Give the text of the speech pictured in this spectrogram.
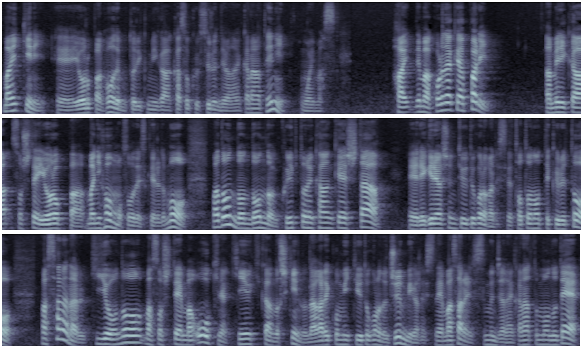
まあ、一気に、えー、ヨーロッパの方でも取り組みが加速するんではないかなというふうに思います。はいでまあ、これだけやっぱりアメリカそしてヨーロッパ、まあ、日本もそうですけれども、まあ、どんどんどんどんクリプトに関係したレギュレーションというところがですね整ってくると、まあ、さらなる企業の、まあ、そしてまあ大きな金融機関の資金の流れ込みというところの準備がですね、まあ、さらに進むんじゃないかなと思うので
